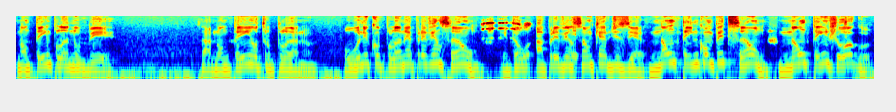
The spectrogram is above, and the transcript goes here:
Não tem plano B. Tá? Não tem outro plano. O único plano é prevenção. Então, a prevenção quer dizer, não tem competição, não tem jogo.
